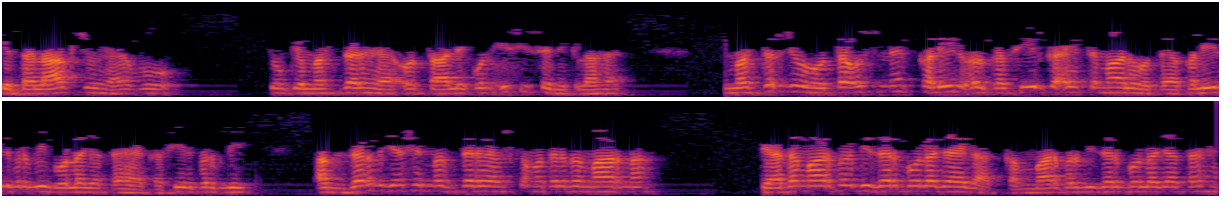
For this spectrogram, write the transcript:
کہ طلاق جو ہے وہ کیونکہ مصدر ہے اور تعلق اسی سے نکلا ہے مصدر جو ہوتا ہے، اس میں قلیل اور کثیر کا احتمال ہوتا ہے۔ قلیل پر بھی بولا جاتا ہے، کثیر پر بھی۔ اب ضرب جیسے مصدر ہے، اس کا مطلب ہے مارنا۔ زیادہ مار پر بھی ضرب بولا جائے گا، کم مار پر بھی ضرب بولا جاتا ہے۔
